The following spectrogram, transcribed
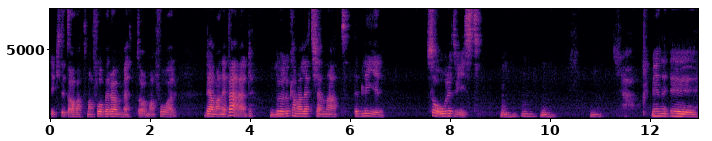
riktigt av att man får berömmet och man får det man är värd. Då, Mm. då kan man lätt känna att det blir så orättvist. Mm. Mm. Mm. Mm. Men eh,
